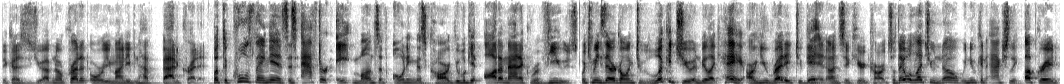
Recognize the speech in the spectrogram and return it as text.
because you have no credit or you might even have bad credit. But the cool thing is, is after eight months of owning this card, you will get automatic reviews, which means they're going to look at you and be like, hey, are you ready to get an unsecured card? So they will let you know when you can actually upgrade,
